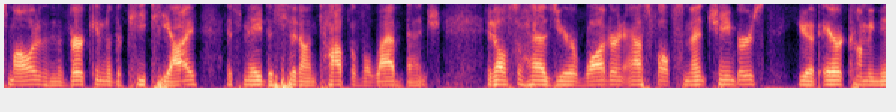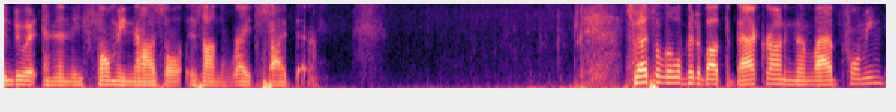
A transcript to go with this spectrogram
smaller than the Wirtgen or the PTI. It's made to sit on top of a lab bench. It also has your water and asphalt cement chambers. You have air coming into it, and then the foaming nozzle is on the right side there. So that's a little bit about the background and then lab foaming.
